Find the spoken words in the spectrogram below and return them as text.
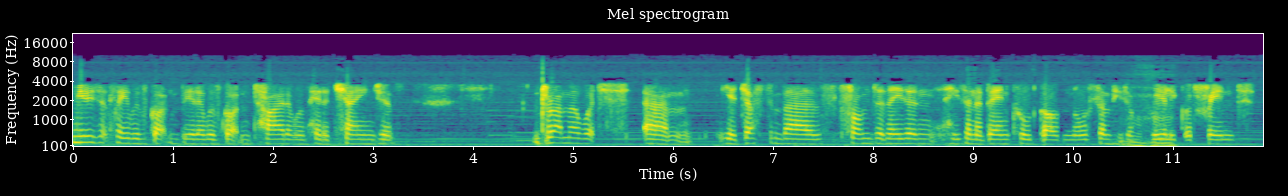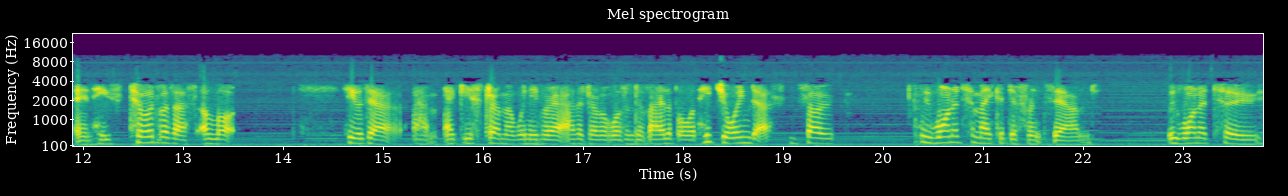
musically we've gotten better. We've gotten tighter. We've had a change of drummer, which um, yeah, Justin Bars from Dunedin. He's in a band called Golden Awesome. He's a really good friend, and he's toured with us a lot. He was our um, our guest drummer whenever our other drummer wasn't available, and he joined us. And so we wanted to make a different sound. We wanted to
